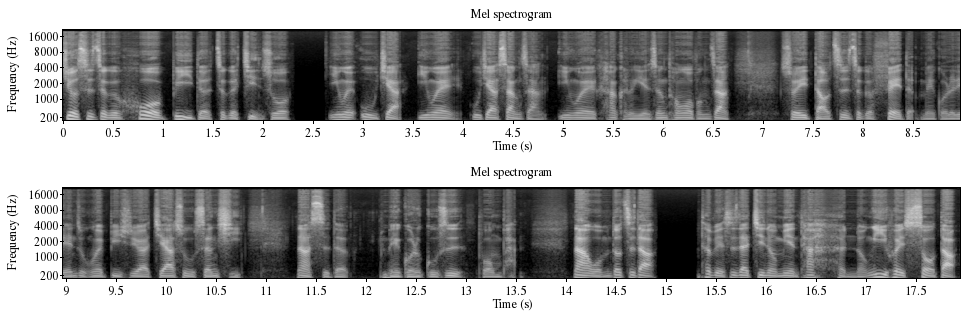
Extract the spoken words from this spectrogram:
就是这个货币的这个紧缩。因为物价，因为物价上涨，因为它可能衍生通货膨胀，所以导致这个 Fed 美国的联总会必须要加速升息，那使得美国的股市崩盘。那我们都知道，特别是在金融面，它很容易会受到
